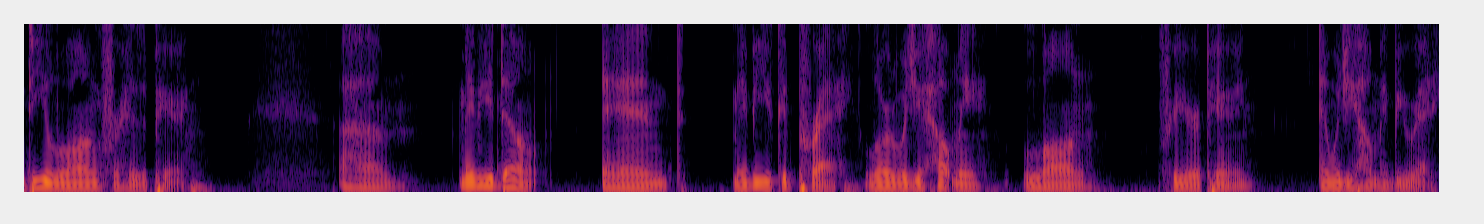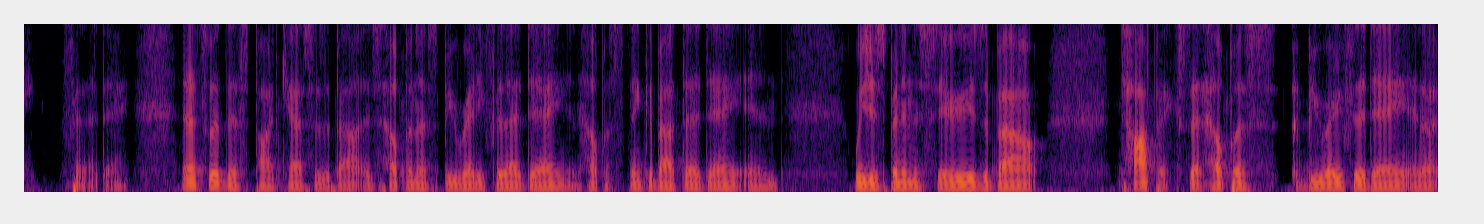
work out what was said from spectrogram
do you long for his appearing? Um, maybe you don't. And maybe you could pray, Lord, would you help me long for your appearing? And would you help me be ready for that day? And that's what this podcast is about, is helping us be ready for that day and help us think about that day. And we just been in a series about topics that help us be ready for the day. And I,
